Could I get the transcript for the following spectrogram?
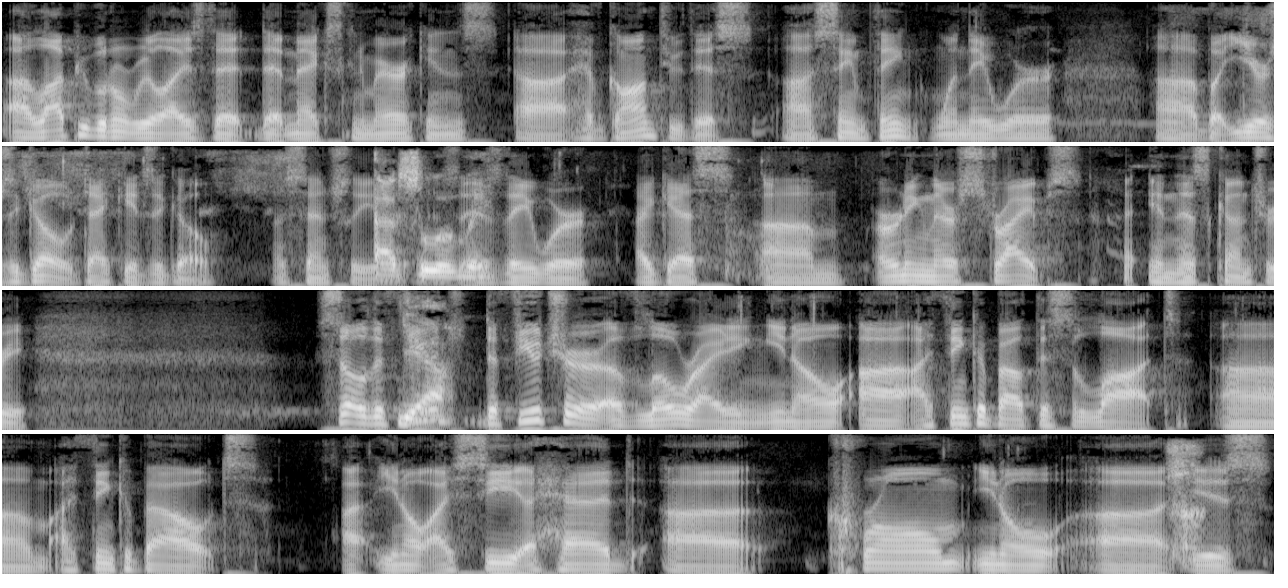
a lot of people don't realize that that Mexican Americans uh, have gone through this uh, same thing when they were, uh, but years ago, decades ago, essentially. as- Absolutely. as, they were, I guess, um, earning their stripes in this country. So the future, Yeah. the future of lowriding, you know, uh, I think about this a lot. Um, I think about, uh, you know, I see ahead, uh, Chrome, you know, uh, is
